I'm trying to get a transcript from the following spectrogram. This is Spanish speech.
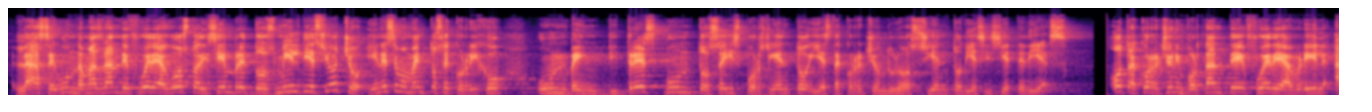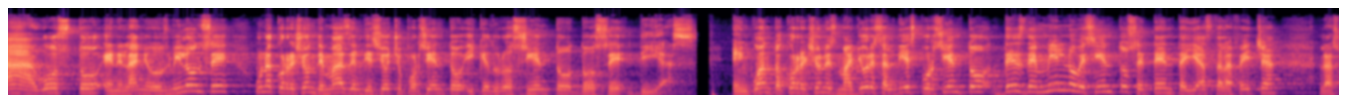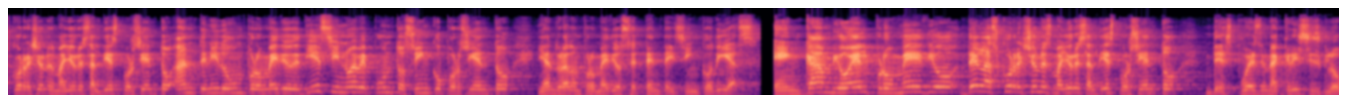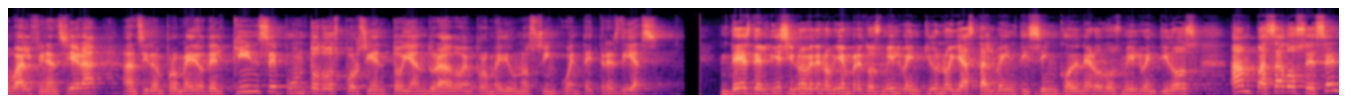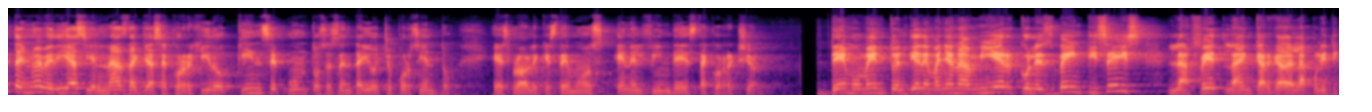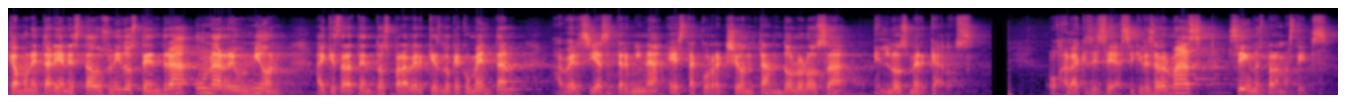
La segunda más grande fue de agosto a diciembre 2018 y en ese momento se corrijo un 23.6% y esta corrección duró 117 días. Otra corrección importante fue de abril a agosto en el año 2011, una corrección de más del 18% y que duró 112 días. En cuanto a correcciones mayores al 10%, desde 1970 y hasta la fecha, las correcciones mayores al 10% han tenido un promedio de 19.5% y han durado un promedio 75 días. En cambio, el promedio de las correcciones mayores al 10% después de una crisis global financiera han sido en promedio del 15.2% y han durado en promedio unos 53 días. Desde el 19 de noviembre de 2021 y hasta el 25 de enero de 2022 han pasado 69 días y el Nasdaq ya se ha corregido 15.68%. Es probable que estemos en el fin de esta corrección. De momento, el día de mañana, miércoles 26, la Fed, la encargada de la política monetaria en Estados Unidos, tendrá una reunión. Hay que estar atentos para ver qué es lo que comentan, a ver si ya se termina esta corrección tan dolorosa en los mercados. Ojalá que sí sea. Si quieres saber más, síguenos para más tips.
